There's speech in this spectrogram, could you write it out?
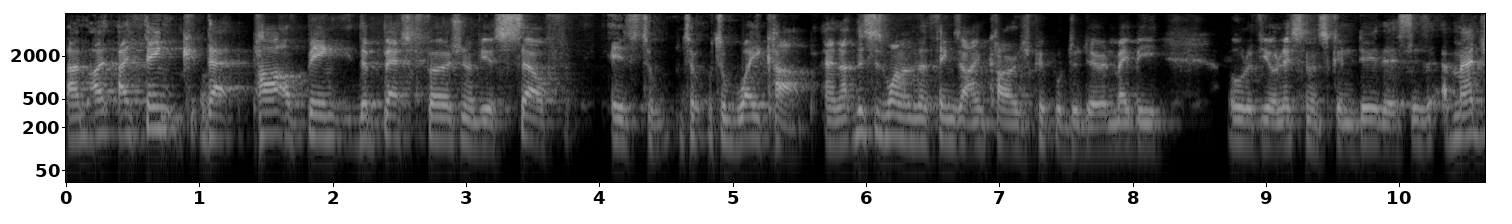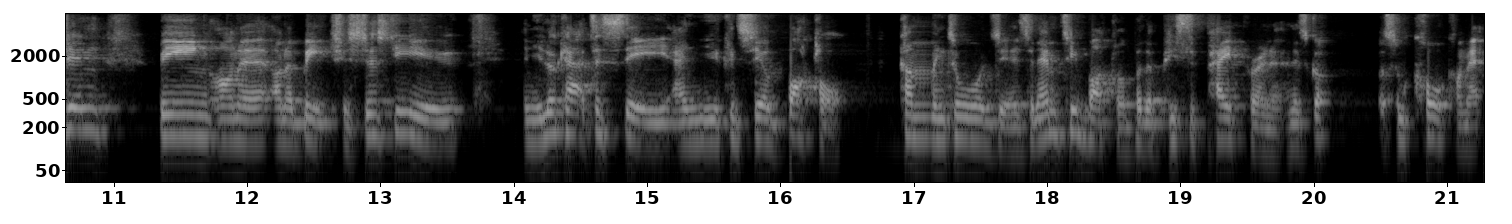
Um, I, I, think that part of being the best version of yourself is to, to, to wake up, and this is one of the things I encourage people to do. And maybe all of your listeners can do this is imagine being on a on a beach. It's just you and you look out to sea and you can see a bottle coming towards you. It's an empty bottle with a piece of paper in it and it's got some cork on it.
